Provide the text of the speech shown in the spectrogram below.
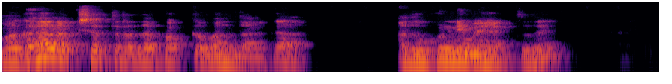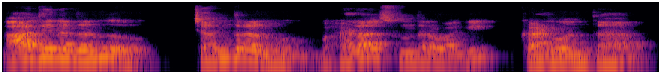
ಮಘ ನಕ್ಷತ್ರದ ಪಕ್ಕ ಬಂದಾಗ ಅದು ಹುಣ್ಣಿಮೆ ಆಗ್ತದೆ. ಆ ದಿನದಂದು ಚಂದ್ರನು ಬಹಳ ಸುಂದರವಾಗಿ ಕಾಣುವಂತಹ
